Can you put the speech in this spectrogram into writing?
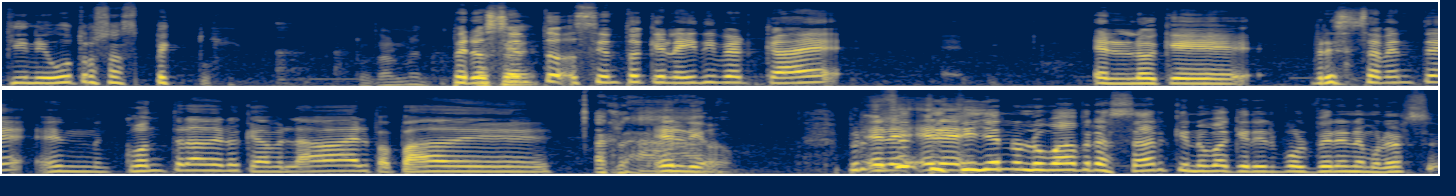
tiene otros aspectos. Totalmente. Pero siento, siento que Lady Bird cae en lo que precisamente en contra de lo que hablaba el papá de Ah, claro. Helio. Pero Él- ¿tú sientes él- que ella no lo va a abrazar, que no va a querer volver a enamorarse?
